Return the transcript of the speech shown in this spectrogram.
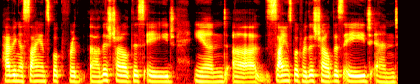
having a science book for uh, this child this age and a uh, science book for this child this age and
